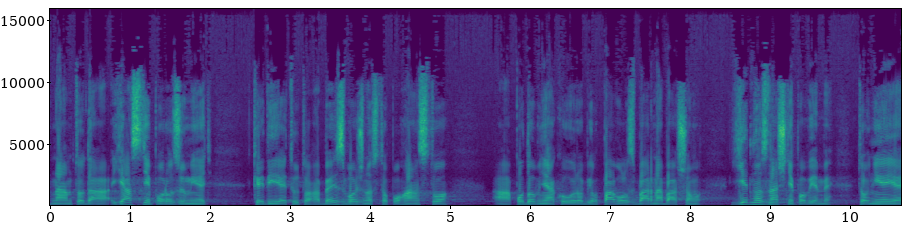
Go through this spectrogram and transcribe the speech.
nám to dá jasne porozumieť, kedy je tuto bezbožnosť, to pohánstvo a podobne ako urobil Pavol s Barnabášom, jednoznačne povieme, to nie je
